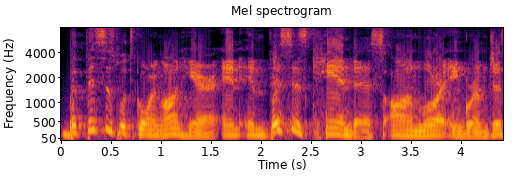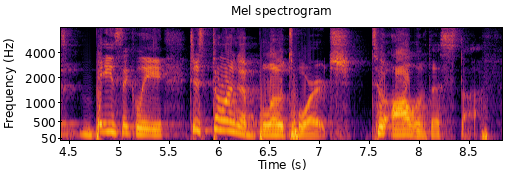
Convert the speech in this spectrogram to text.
but this is what's going on here, and and this is Candace on Laura Ingraham, just basically just throwing a blowtorch to all of this stuff.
